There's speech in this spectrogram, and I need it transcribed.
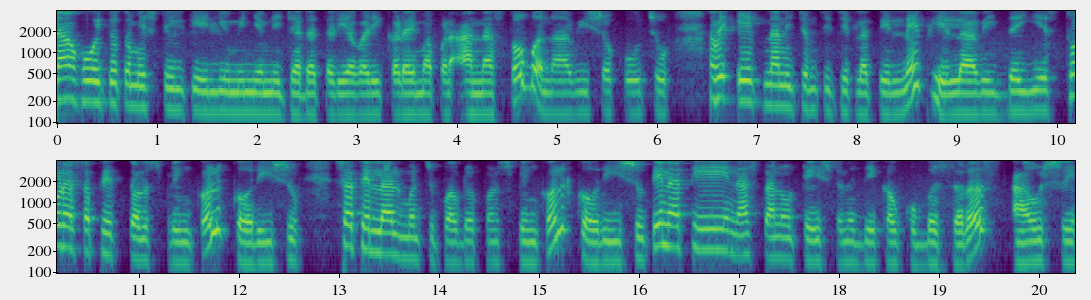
ના હોય તો તમે સ્ટીલ કે એલ્યુમિનિયમની જાડા તળિયાવાળી કઢાઈમાં પણ આ નાસ્તો બનાવી શકો છો. હવે એક નાની ચમચી જેટલા તેલને ફેલાવી દઈએ. થોડા સફેદ તલ સ્પ્રિંકલ કરીશું. સાથે લાલ મરચું પાવડર પણ સ્પ્રિંકલ કરીશું. તેનાથી નાસ્તાનો ટેસ્ટ અને દેખાવ ખૂબ જ સરસ આવશે.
